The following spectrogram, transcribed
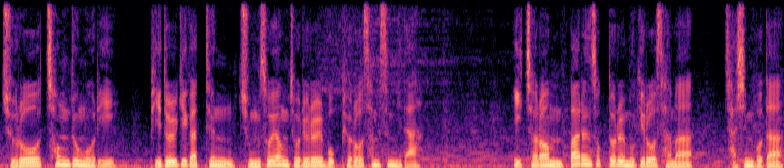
주로 청둥오리, 비둘기 같은 중소형 조류를 목표로 삼습니다. 이처럼 빠른 속도를 무기로 삼아 자신보다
